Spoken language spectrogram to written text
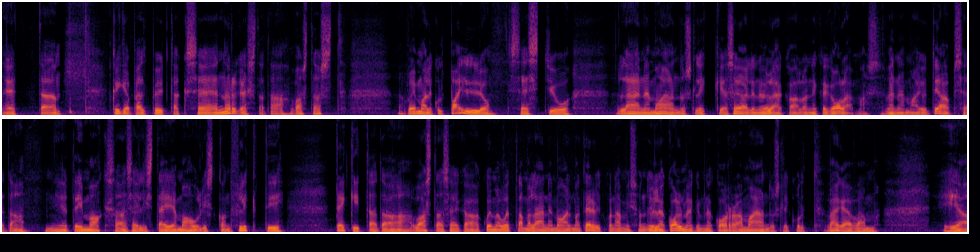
et äh, kõigepealt püütakse nõrgestada vastast võimalikult palju, sest ju äh, lääne majanduslik ja sõjaline ülekaal on ikkagi olemas, Venemaa ju teab seda, nii et ei maksa sellist täiemahulist konflikti tekitada vastasega, kui me võtame läänemaailma tervikuna, mis on üle kolmekümne korra majanduslikult vägevam ja,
